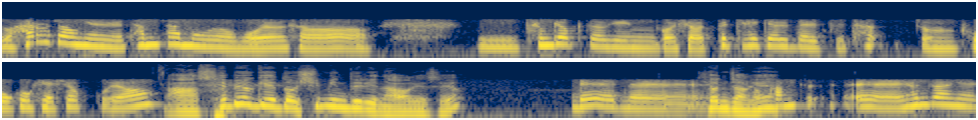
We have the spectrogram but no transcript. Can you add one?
또 하루 종일 삼삼오오 모여서 이 충격적인 것이 어떻게 해결될지 좀 보고 계셨고요. 아 새벽에도 시민들이 나와 계세요? 네, 네. 현장에? 깜짝, 네, 현장에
